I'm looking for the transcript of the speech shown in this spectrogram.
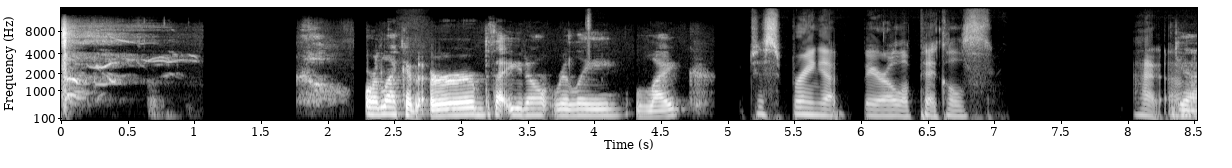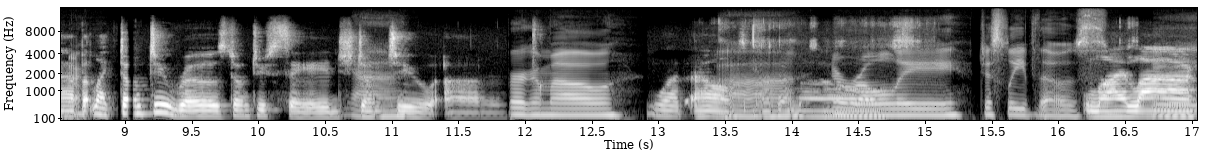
God. Or like an herb that you don't really like. Just bring a barrel of pickles. I don't yeah, but like don't do rose, don't do sage, Yeah. don't do um bergamot, what else? uh, neroli. Just leave those. lilac,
